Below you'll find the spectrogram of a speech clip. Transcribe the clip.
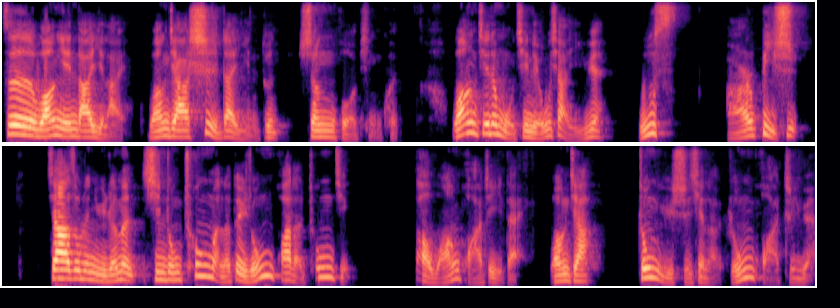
自王延达以来，王家世代隐遁，生活贫困。王杰的母亲留下遗愿：无死而必仕。家族的女人们心中充满了对荣华的憧憬。到王华这一代，王家终于实现了荣华之愿。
